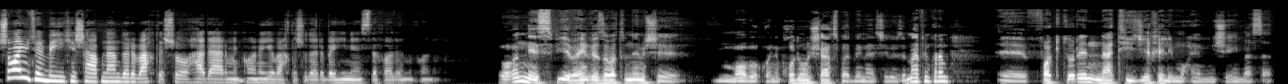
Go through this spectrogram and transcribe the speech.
شما می‌تونی بگی که شبنم داره وقتش رو هدر می‌کنه یا وقتش رو داره بهینه استفاده می‌کنه؟ واقعا نسبیه و این قضاوت رو نمیشه ما بکنیم. خود اون شخص باید به نتیجه برسه. من فکر کنم فاکتور نتیجه خیلی مهم میشه این وسط.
